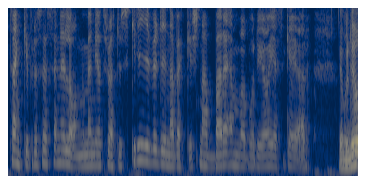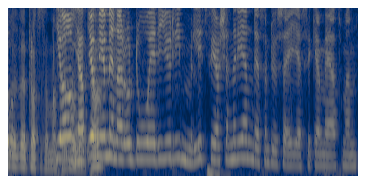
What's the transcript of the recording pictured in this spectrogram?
Tankeprocessen är lång men jag tror att du skriver dina böcker snabbare än vad både jag och Jessica gör. Ja men det har vi väl pratat om massa Ja, gånger. ja, men jag menar och då är det ju rimligt för jag känner igen det som du säger Jessica med att man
